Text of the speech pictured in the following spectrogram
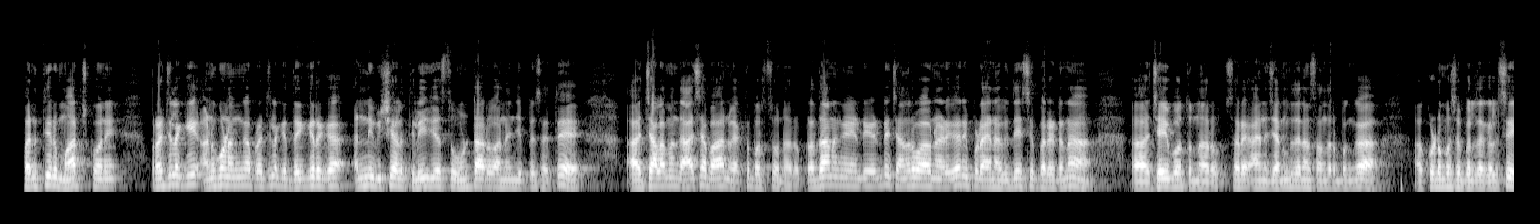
పనితీరు మార్చుకొని ప్రజలకి అనుగుణంగా ప్రజలకి దగ్గరగా అన్ని విషయాలు తెలియజేస్తూ ఉంటారు అని చెప్పేసి అయితే చాలామంది ఆశాభావాన్ని వ్యక్తపరుస్తున్నారు. ప్రధానంగా ఏంటి అంటే చంద్రబాబు నాయుడు గారు ఇప్పుడు ఆయన విదేశీ పర్యటన చేయబోతున్నారు. సరే ఆయన జన్మదిన సందర్భంగా కుటుంబ సభ్యులతో కలిసి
